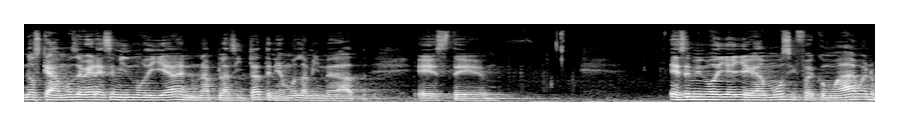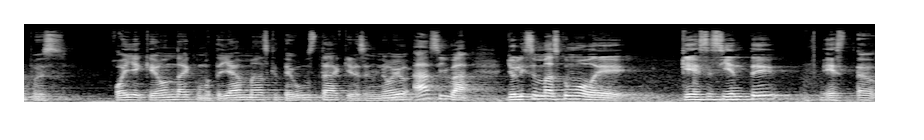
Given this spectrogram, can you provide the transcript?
nos quedamos de ver ese mismo día en una placita, teníamos la misma edad. Este ese mismo día llegamos y fue como, ah, bueno, pues, oye, ¿qué onda? ¿Cómo te llamas? ¿Qué te gusta? ¿Quieres ser mi novio? Ah, sí, va. Yo le hice más como de, ¿qué se siente? uh,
